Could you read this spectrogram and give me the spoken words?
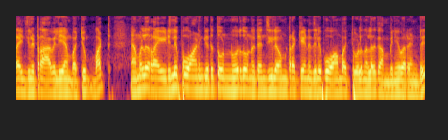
റേഞ്ചിൽ ട്രാവൽ ചെയ്യാൻ പറ്റും. ബട്ട് നമ്മൾ റൈഡിൽ പോവുകയാണെങ്കിൽ ഒരു തൊണ്ണൂറ് തൊണ്ണൂറ്റഞ്ച് കിലോമീറ്ററൊക്കെയാണ് ഇതിൽ പോകാൻ പറ്റുള്ളൂ എന്നുള്ളത് കമ്പനി പറയുന്നുണ്ട്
